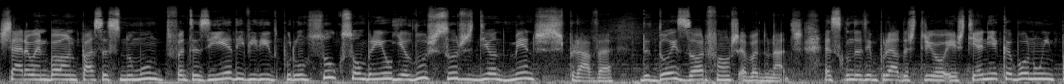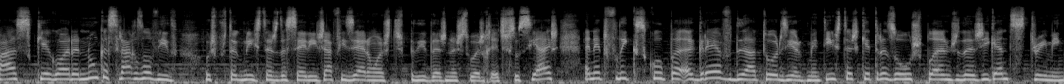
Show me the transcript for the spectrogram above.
Shadow and Bone passa-se no mundo de fantasia dividido por um sulco sombrio e a luz surge de onde menos se esperava, de dois órfãos abandonados. A segunda temporada estreou este ano e acabou num impasse que agora nunca será resolvido. Os protagonistas da série já fizeram as despedidas nas suas redes sociais, a Netflix culpa a greve de atores e argumentistas que atrasou os planos da gigante streaming.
